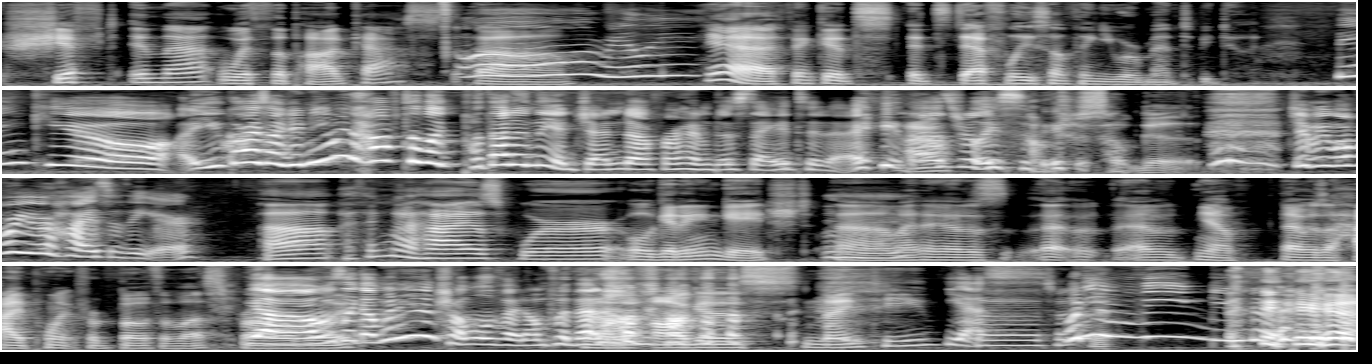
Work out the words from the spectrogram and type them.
shift in that with the podcast. Oh, um, really? Yeah, I think it's it's definitely something you were meant to be doing. Thank you, you guys. I didn't even have to like put that in the agenda for him to say today. That I'm, was really sweet. I'm just so good. Jimmy, what were your highs of the year? Uh, I think my highs were well getting engaged. Um, mm-hmm. Um, I think that was uh, uh, you know that was a high point for both of us. Probably. Yeah, I was like, I'm gonna get in trouble if I don't put that up. August 19th. yes. Uh, what do you mean? You know? yeah,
